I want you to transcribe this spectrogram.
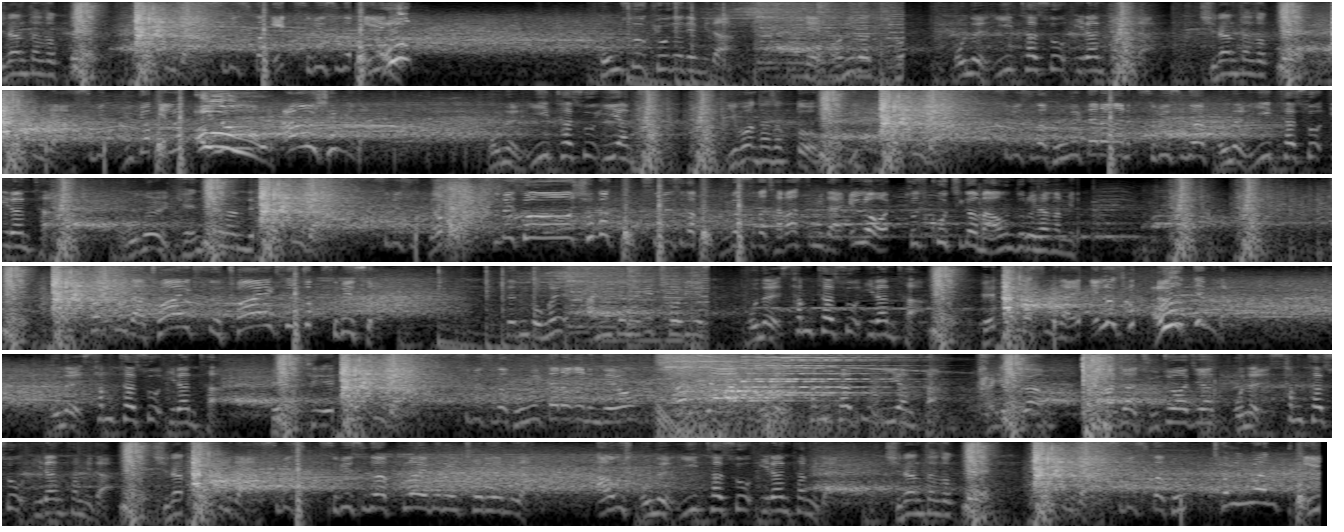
지난 타석 때 수비수가 이 수비수가 이 공수 교대됩니다. 이제 어느덧 오늘 2타수 1안타입니다. 지난 타석 때. 수비 유격 1루 1루 아웃입니다. 오늘 2타수 2안타. 이번 타석도. 수비수가 공을 따라가는 수비수가 오늘 2타수 1안타. 오늘 괜찮은데. 수비수 옆 수비수 슈퍼 수비수가 유격수가 잡았습니다. 1루 투수 코치가 마운드로 향합니다. 쳤습니다. 좌익수 좌익수 쪽 수비수 뜬 공을 안전하게 처리해 오늘 3타수 1안타. 쳤습니다. 1루 선 아웃됩니다. 오늘 3타수 1안타. 베스트의 수비수가 공을 따라가는데요. 오늘 3타수 2안타. 타격감 타자 주저하지 않 오늘 3타수 1안타입니다. 지난 맞습니다. 수비수, 수비수가 플라이볼을 처리합니다. 아웃 오늘 2타수 1안타입니다. 지난 타석 때 수비수가 공 철면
